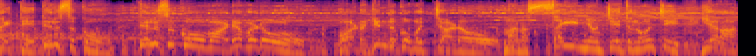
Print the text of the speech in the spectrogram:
అయితే తెలుసుకో తెలుసుకో వాడెవడు. వాడు ఎందుకు వచ్చాడో మన సైన్యం చేతిలోంచి ఎలా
